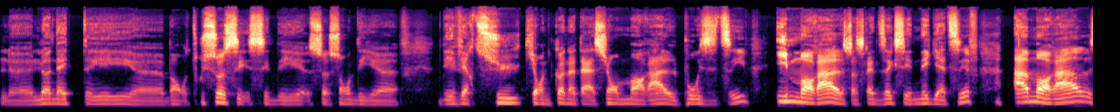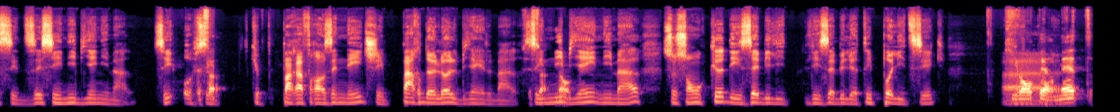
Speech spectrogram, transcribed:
l'honnêteté, euh, bon, tout ça, c'est des, ce sont des, euh, des vertus qui ont une connotation morale positive. Immoral, ce serait de dire que c'est négatif. Amoral, c'est de dire c'est ni bien ni mal. C'est que paraphraser Nietzsche, c'est par-delà le bien et le mal. C'est ni bien ni mal. Ce sont que des, habiletés, des habiletés politiques. Qui vont, euh, permettre,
